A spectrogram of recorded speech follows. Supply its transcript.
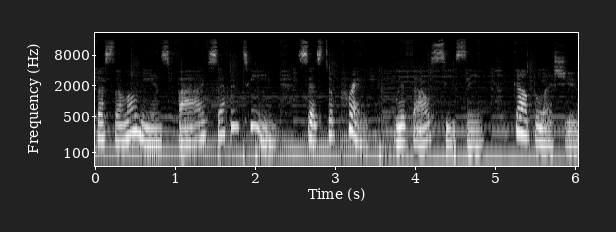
Thessalonians 5:17 says to pray without ceasing. God bless you.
